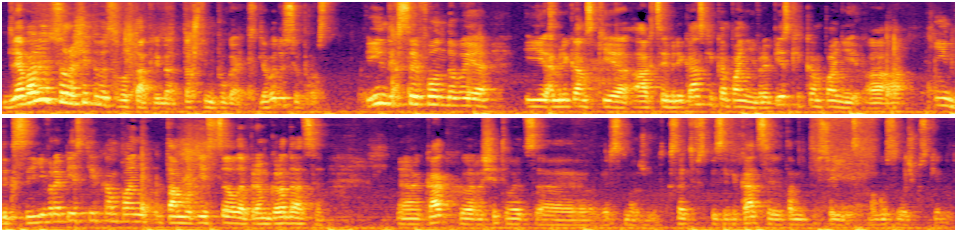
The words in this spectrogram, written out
Для валют все рассчитывается вот так, ребят, так что не пугайтесь. Для валют все просто. индексы фондовые, и американские акции американских компаний, европейских компаний, а, индексы европейских компаний, там вот есть целая прям градация, э, как рассчитывается риск менеджмент. Кстати, в спецификации там это все есть, могу ссылочку скинуть.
